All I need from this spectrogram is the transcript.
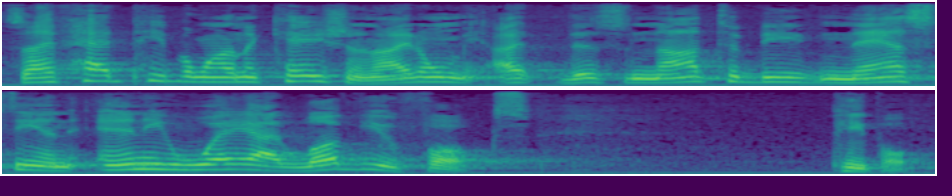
So I've had people on occasion. I don't. I, this is not to be nasty in any way. I love you, folks. People,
